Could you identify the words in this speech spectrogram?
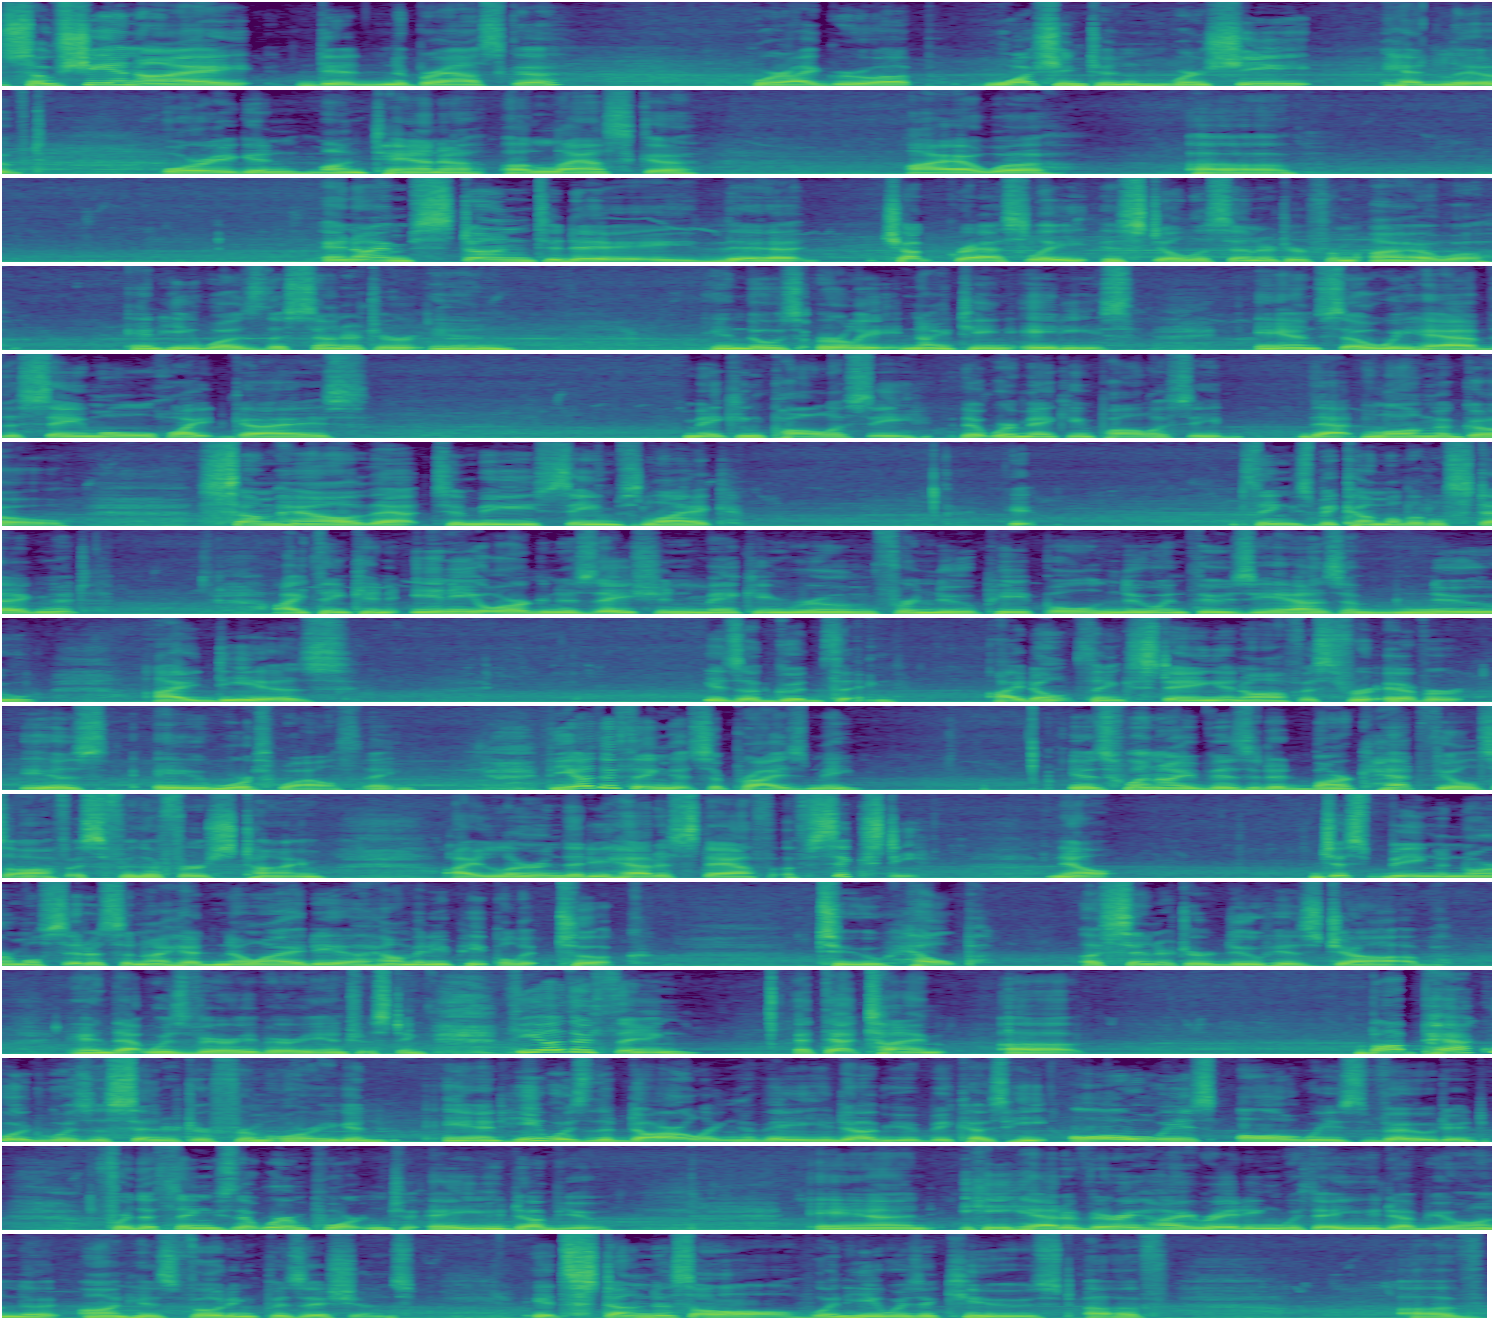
So she and I did Nebraska, where I grew up, Washington, where she had lived, Oregon, Montana, Alaska, Iowa, uh, and I'm stunned today that Chuck Grassley is still the senator from Iowa, and he was the senator in, in those early 1980s. And so we have the same old white guys making policy that were making policy that long ago. Somehow that to me seems like it, things become a little stagnant. I think in any organization making room for new people, new enthusiasm, new ideas is a good thing. I don't think staying in office forever is a worthwhile thing. The other thing that surprised me is when I visited Mark Hatfield's office for the first time, I learned that he had a staff of 60. Now, just being a normal citizen, I had no idea how many people it took to help a senator do his job. And that was very, very interesting. The other thing, at that time, uh, Bob Packwood was a senator from Oregon, and he was the darling of AUW because he always, always voted for the things that were important to AUW and he had a very high rating with AUW on, the, on his voting positions. It stunned us all when he was accused of, of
